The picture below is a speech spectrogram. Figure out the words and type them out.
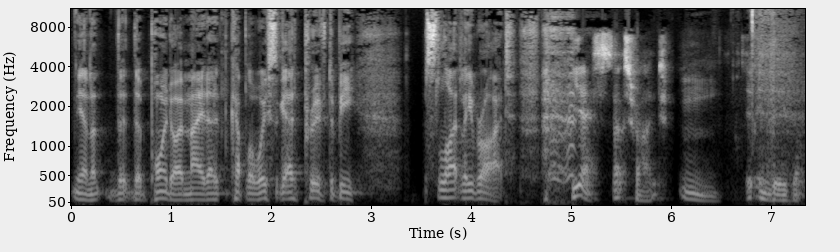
you know the, the point I made a couple of weeks ago proved to be slightly right. yes, that's right. Mm. Indeed.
